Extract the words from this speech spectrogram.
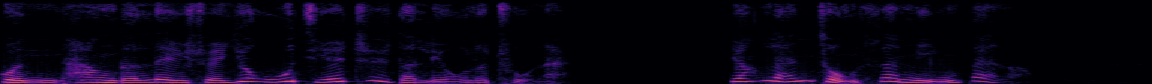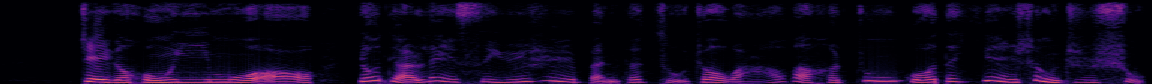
滚烫的泪水又无节制的流了出来。杨澜总算明白了。这个红衣木偶有点类似于日本的诅咒娃娃和中国的厌胜之术，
